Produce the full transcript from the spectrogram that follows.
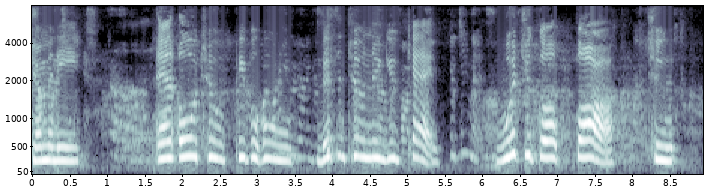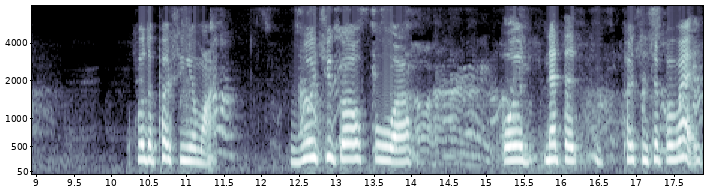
Germany, and all to people who listen to in the UK. Would you go far to for the person you want? Would you go for or let the person slip away?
